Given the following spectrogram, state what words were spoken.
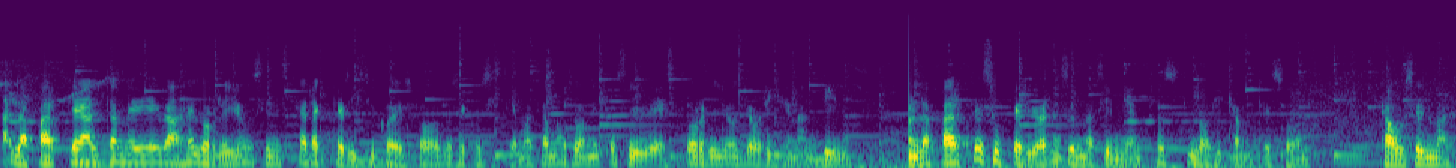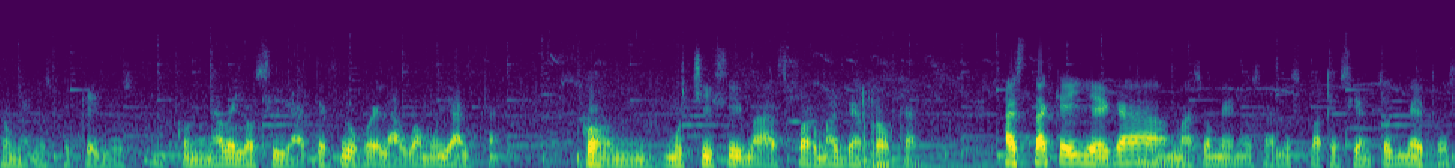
La parte alta, media y baja de los ríos es característico de todos los ecosistemas amazónicos y de ríos de origen andino. En la parte superior, en sus nacimientos, lógicamente son cauces más o menos pequeños, con una velocidad de flujo del agua muy alta, con muchísimas formas de roca, hasta que llega más o menos a los 400 metros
